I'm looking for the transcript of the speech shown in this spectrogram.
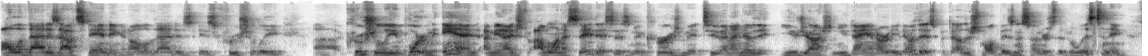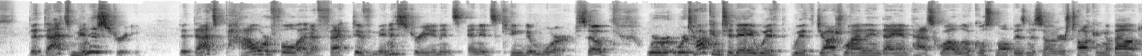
all of that is outstanding, and all of that is is crucially uh, crucially important. And I mean, I just I want to say this as an encouragement to, and I know that you, Josh, and you, Diane, already know this, but to other small business owners that are listening, that that's ministry that that's powerful and effective ministry and it's and it's kingdom work. So we're we're talking today with with Josh Wiley and Diane Pasquale, local small business owners, talking about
